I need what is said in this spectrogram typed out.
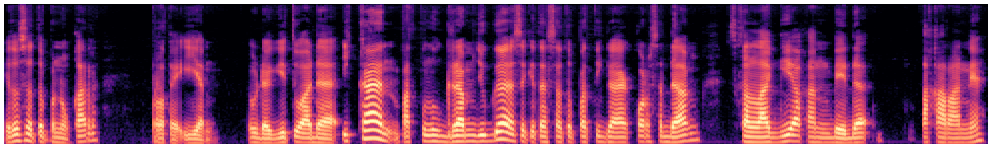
itu satu penukar protein. Udah gitu ada ikan 40 gram juga sekitar 1 per 3 ekor sedang. Sekali lagi akan beda takarannya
